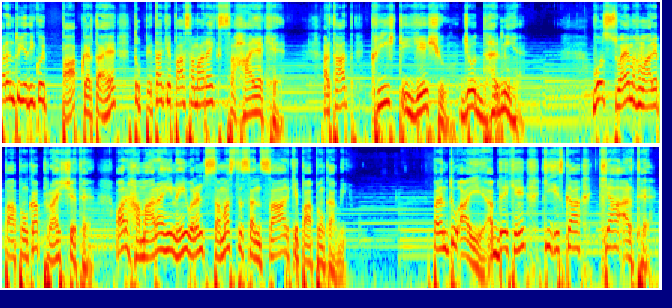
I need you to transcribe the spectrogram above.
परंतु यदि कोई पाप करता है तो पिता के पास हमारा एक सहायक है, अर्थात क्रिस्ट यीशु, जो धर्मी है। वो स्वयं हमारे पापों का प्रायश्चित है, और हमारा ही नहीं, वरन समस्त संसार के पापों का भी। परंतु आइए, अब देखें कि इसका क्या अर्थ है।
